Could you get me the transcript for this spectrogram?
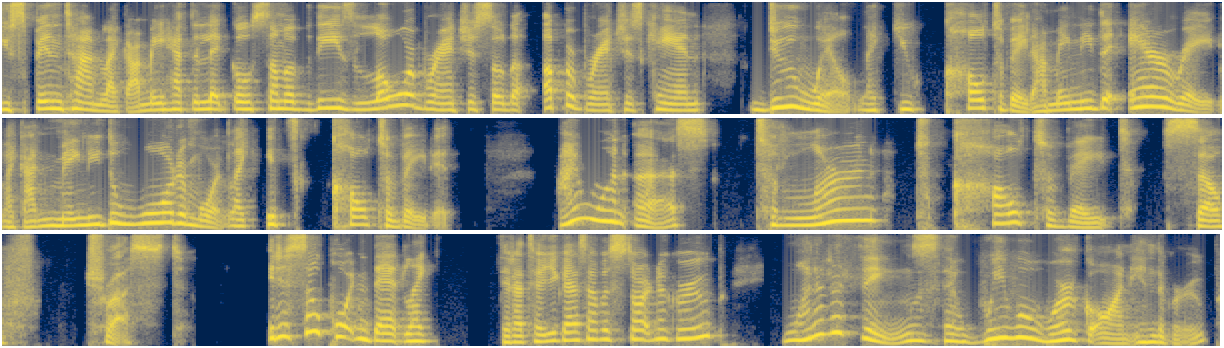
you spend time. Like I may have to let go some of these lower branches so the upper branches can do well. Like you cultivate. I may need to aerate, like I may need to water more. Like it's cultivated. I want us to learn to cultivate self trust. It is so important that, like, did I tell you guys I was starting a group? One of the things that we will work on in the group,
